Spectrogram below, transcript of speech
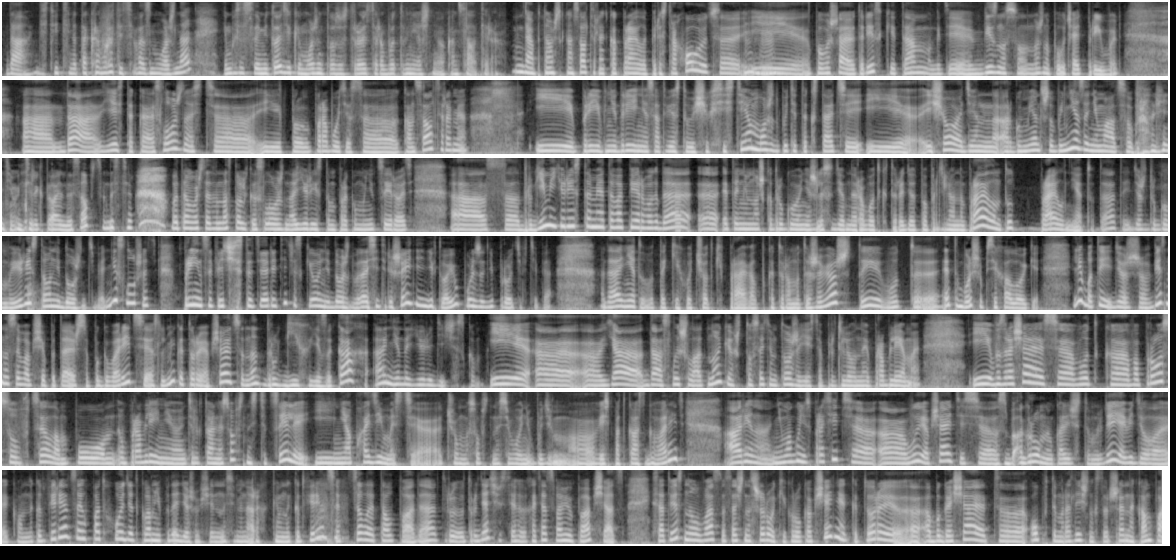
да, действительно так работать возможно, и мы со своей методикой можем тоже строить работу внешнего консалтера. Да, потому что консалтеры, как правило, перестраховываются угу. и повышают риски там, где бизнесу нужно получать прибыль. А, да, есть такая сложность а, и по, по работе с консалтерами. И при внедрении соответствующих систем, может быть, это, кстати, и еще один аргумент, чтобы не заниматься управлением интеллектуальной собственностью, потому что это настолько сложно юристам прокоммуницировать а, с другими юристами, это, во-первых, да, э, это немножко другое, нежели судебная работа, которая идет по определенным правилам. Тут правил нету, да, ты идешь к другому юристу, он не должен тебя не слушать, в принципе, чисто теоретически он не должен выносить решение ни в твою пользу, ни против тебя, да, нету вот таких вот четких правил, по которым ты живешь, ты вот, э, это больше психология. Либо ты идешь в бизнес и вообще пытаешься поговорить с людьми, которые общаются на других языках, а не на юридическом. И э, э, я, да, слышала от многих, что с этим тоже есть определенные проблемы. И возвращаясь э, вот к вопросу в целом по управлению интеллектуальной собственности, цели и необходимости, о чем мы, собственно, сегодня будем э, весь подкаст говорить. Арина, не могу не спросить, э, вы общаетесь с огромным количеством людей, я видела, к вам на конференциях подходят, к вам не подойдешь вообще на семинарах, как на конференциях, целая толпа, да, трудящихся хотят с вами пообщаться. И, соответственно, у вас достаточно широкий круг общения, который обогащает опытом различных совершенно компаний.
